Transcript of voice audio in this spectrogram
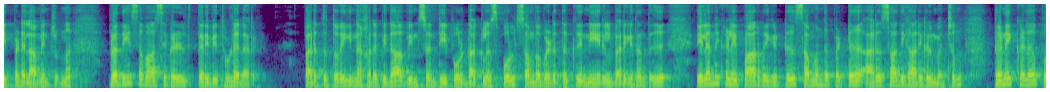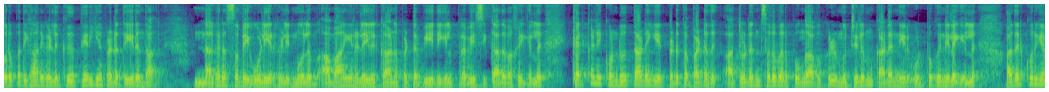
ஏற்படலாம் என்றும் பிரதேசவாசிகள் தெரிவித்துள்ளனர். பருத்துத்துறை நகரபிதா Vincent de Paul Douglas Paul சம்பவ இடத்துக்கு நேரில் வருகிறது நிலைமைகளை பார்வையிட்டு சம்பந்தப்பட்ட அரசு அதிகாரிகள் மற்றும் திணைக்கள பொறுப்பதிகாரிகளுக்கு தெரியப்படுத்தியிருந்தார். நகரசபை ஊழியர்களின் மூலம் அபாய நிலையில் காணப்பட்ட வீதியில் பிரவேசிக்காத வகையில் கற்களை கொண்டு தடை ஏற்படுத்தப்பட்டது. அத்துடன் சிறுவர் பூங்காவுக்குள் முற்றிலும் கடநீர் உட்புகு நிலையில் அதற்குரிய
